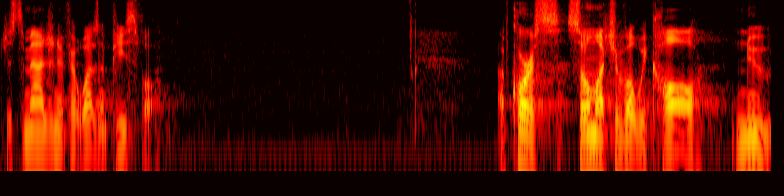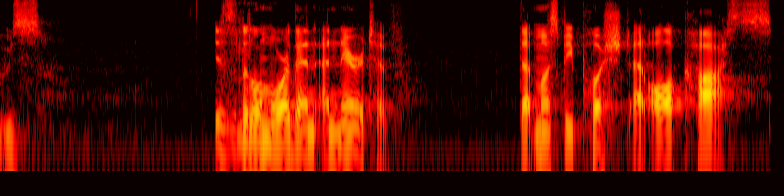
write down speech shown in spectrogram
Just imagine if it wasn't peaceful. Of course, so much of what we call news is little more than a narrative that must be pushed at all costs,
